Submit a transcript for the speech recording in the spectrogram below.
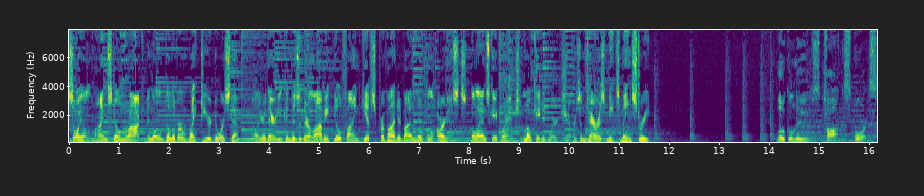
soil, limestone, rock, and they'll deliver right to your doorstep. While you're there, you can visit their lobby. You'll find gifts provided by local artists. The Landscape Ranch, located where Jefferson Terrace meets Main Street. Local news, talk, sports,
